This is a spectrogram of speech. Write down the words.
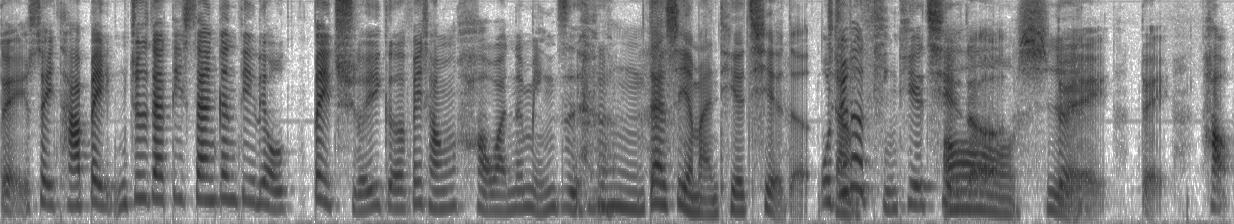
对，所以他被就是在第三跟第六被取了一个非常好玩的名字，嗯，但是也蛮贴切的，我觉得挺贴切的，哦、是，对对。好，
